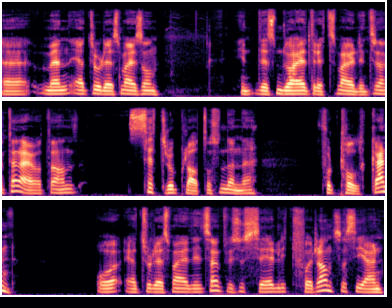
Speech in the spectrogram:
Eh, men jeg tror det som er sånn Det som du har helt rett som er veldig interessant her, er jo at han setter opp Platon som denne fortolkeren. Og jeg tror det som er interessant, hvis du ser litt foran, så sier han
